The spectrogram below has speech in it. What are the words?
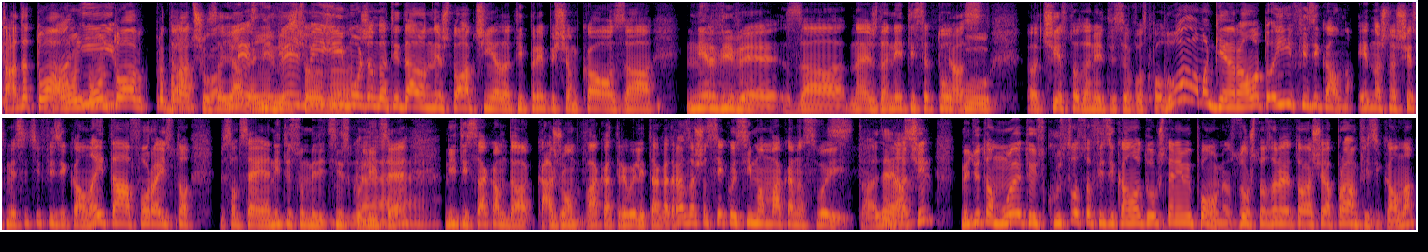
Па да, да, тоа, он, и- он тоа препорачува. за ја- јадење лесни вежби за- и можам да ти дадам нешто апчиња да ти препишам као за нервиве, за, знаеш, да не ти се толку Јас. често да не ти се воспалува, ама генерално тоа и физикална. Еднаш на 6 месеци физикална и таа фора исто, мислам се, ја нити сум медицинско Не. лице, нити сакам да кажувам вака треба или така треба, зашто секој си има мака на свој Стаде, начин. Меѓутоа моето искуство со физикалното уопште не ми помогна. Зошто? Заради тоа што ја правам физикална,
